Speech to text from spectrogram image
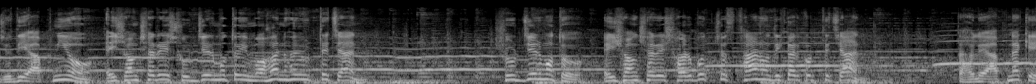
যদি আপনিও এই সংসারে সূর্যের মতোই মহান হয়ে উঠতে চান সূর্যের মতো এই সংসারে সর্বোচ্চ স্থান অধিকার করতে চান, তাহলে আপনাকে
